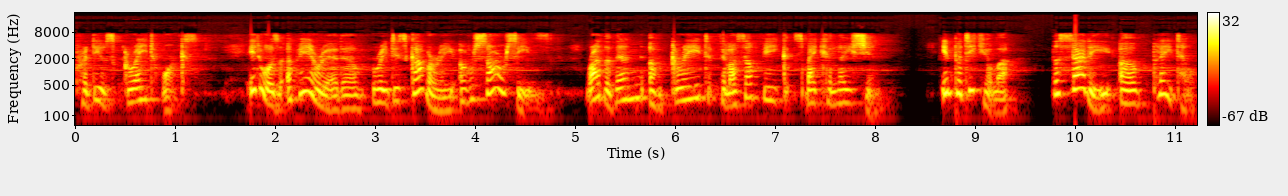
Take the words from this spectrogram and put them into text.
produce great works. It was a period of rediscovery of sources rather than of great philosophic speculation. In particular, the study of Plato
